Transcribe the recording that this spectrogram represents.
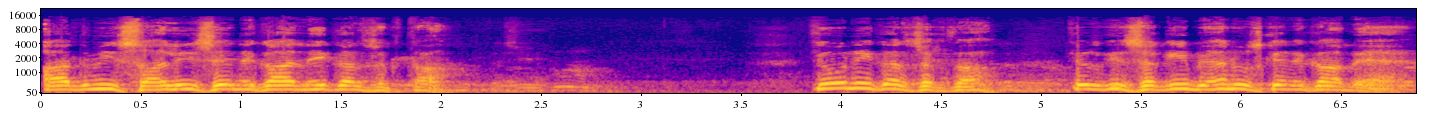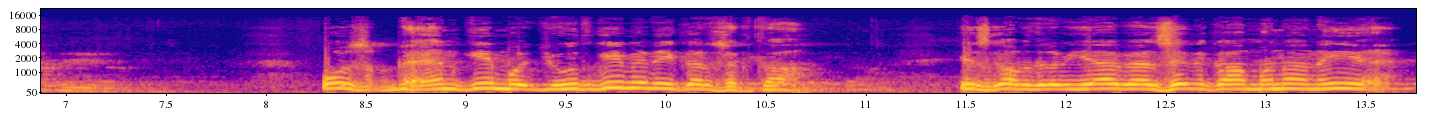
آدمی سالی سے نکاح نہیں کر سکتا۔ کیوں نہیں کر سکتا؟ کہ اس کی سکی بہن اس کے نکاح میں ہے۔ اس بہن کی موجودگی میں نہیں کر سکتا۔ اس کا مطلب یہ ہے ویسے نکاح منع نہیں ہے۔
